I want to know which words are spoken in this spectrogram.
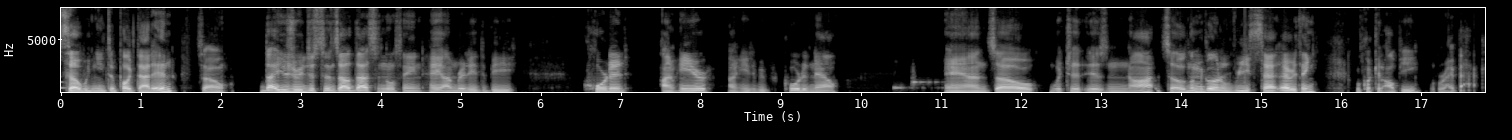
so we need to plug that in. So that usually just sends out that signal saying, hey, I'm ready to be recorded. I'm here. I need to be recorded now. And so, which it is not. So let me go and reset everything real quick and I'll be right back.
